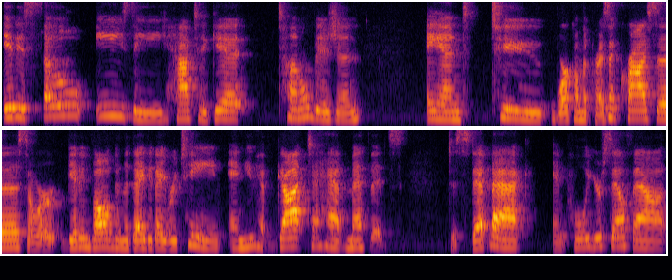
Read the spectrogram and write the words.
it is so easy how to get tunnel vision and to work on the present crisis or get involved in the day-to-day routine and you have got to have methods to step back and pull yourself out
